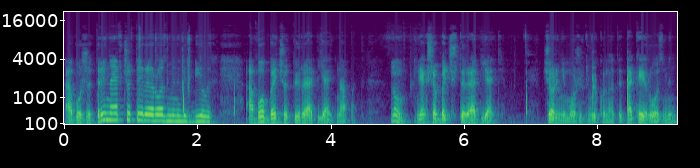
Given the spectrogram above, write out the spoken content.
Або Ж3 на F4 розмін від білих, або Б4А5 напад. Ну, якщо Б4А5, чорні можуть виконати такий розмін,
